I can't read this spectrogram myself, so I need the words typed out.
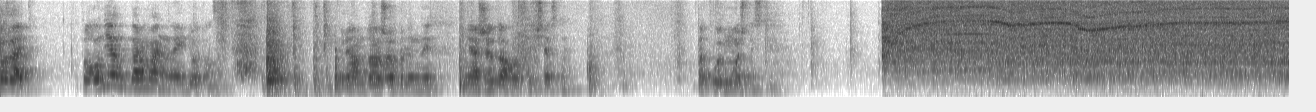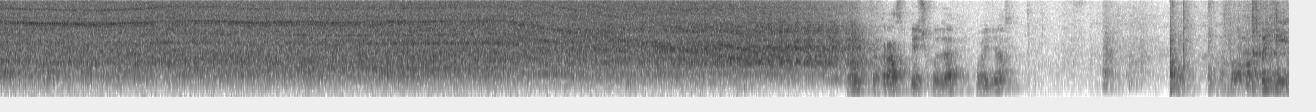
Сказать, вполне нормально идет она. Прям даже, блин, не ожидал, если честно, такой мощности. Вот как раз в печку, да, войдет. А у нас такие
